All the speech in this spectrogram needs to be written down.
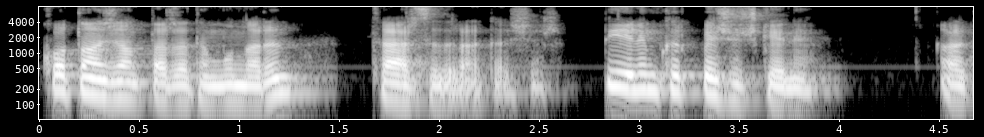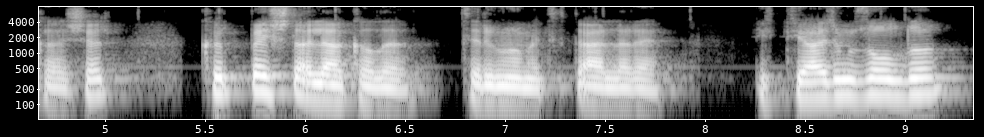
Kotanjantlar zaten bunların tersidir arkadaşlar. Diyelim 45 üçgeni arkadaşlar. 45 ile alakalı trigonometrik değerlere ihtiyacımız oldu.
